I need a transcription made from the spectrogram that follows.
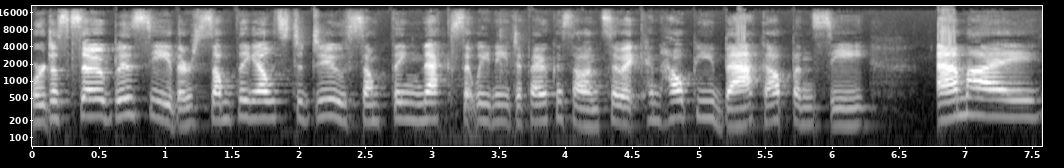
We're just so busy. There's something else to do, something next that we need to focus on. So it can help you back up and see, am I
